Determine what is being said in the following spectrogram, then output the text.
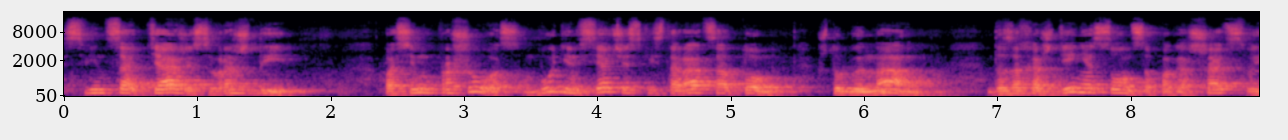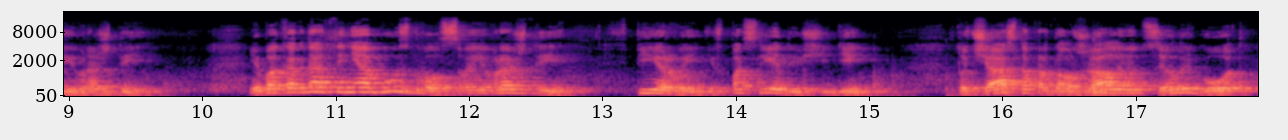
свинца тяжесть вражды. Посему прошу вас, будем всячески стараться о том, чтобы нам до захождения солнца погашать свои вражды. Ибо когда ты не обуздывал свои вражды, первый и в последующий день, то часто продолжал ее целый год.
